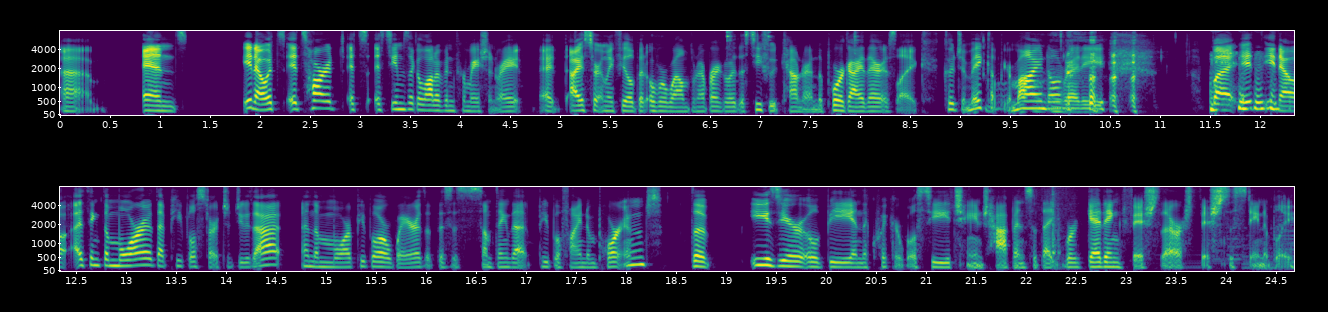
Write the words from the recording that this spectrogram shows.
Um, and you know, it's it's hard. It's it seems like a lot of information, right? I, I certainly feel a bit overwhelmed whenever I go to the seafood counter, and the poor guy there is like, "Could you make up your mind already?" but it, you know, I think the more that people start to do that, and the more people are aware that this is something that people find important, the easier it will be, and the quicker we'll see change happen, so that we're getting fish that are fished sustainably.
